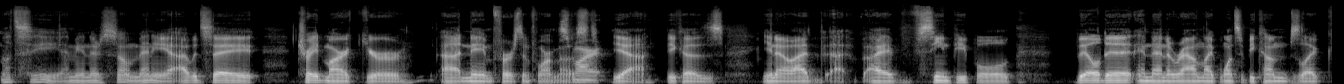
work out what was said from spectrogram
let's see i mean there's so many i would say trademark your uh, name first and foremost Smart. yeah because you know i've i've seen people build it and then around like once it becomes like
